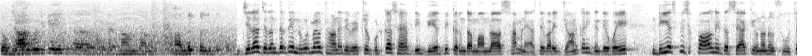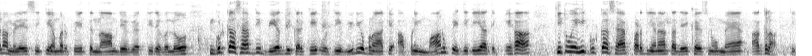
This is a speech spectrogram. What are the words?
ਕਿਉਂ ਕੀਤਾ ਜਾਣਬੁੱਝ ਕੇ ਇਹ, ਅਹ, ਸਾਰੀ ਘਟਨਾ ਨੂੰ ਜਾਣ ਹਾਂ ਬਿਲਕੁਲ ਜੀ ਬਿਲਕੁਲ। ਜ਼ਿਲ੍ਹਾ ਜਲੰਧਰ ਦੇ ਨੂਰਮਹਿਲ ਥਾਣੇ ਦੇ ਵਿੱਚ ਗੁਟਕਾ ਸਾਹਿਬ ਦੀ ਬੇਅਦਬੀ ਕਰਨ ਦਾ ਮਾਮਲਾ ਸਾਹਮਣੇ ਆਇਆ। ਇਸ ਦੇ ਬਾਰੇ ਜਾਣਕਾਰੀ ਦਿੰਦੇ ਹੋਏ ਡੀਐਸਪੀ ਸੁਖਪਾਲ ਨੇ ਦੱਸਿਆ ਕਿ ਉਹਨਾਂ ਨੂੰ ਸੂਚਨਾ ਮਿਲੀ ਸੀ ਕਿ ਅਮਰਪ੍ਰੀਤ ਨਾਮ ਦੇ ਵਿਅਕਤੀ ਦੇ ਵੱਲੋਂ ਗੁਟਕਾ ਸਾਹਿਬ ਦੀ ਬੇਅਦਬੀ ਕਰਕੇ ਉਸ ਦੀ ਵੀਡੀਓ ਬਣਾ ਕੇ ਆਪਣੀ ਮਾਂ ਨੂੰ ਭੇਜੀ ਗਈ ਹੈ ਤੇ ਕਿਹਾ ਕਿ ਤੂੰ ਇਹੀ ਗੁਟਕਾ ਸਾਹਿਬ ਪੜ੍ਹਦੀ ਆ ਨਾ ਤਾਂ ਦੇਖ ਇਸ ਨੂੰ ਮੈਂ ਅੱਗ ਲਾ ਦਿੱਤੀ।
